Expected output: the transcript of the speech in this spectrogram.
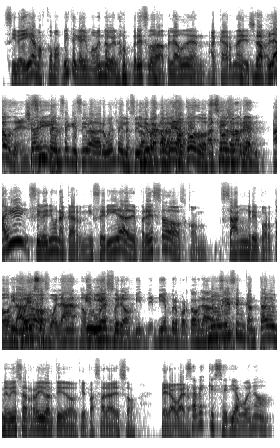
si veíamos como. ¿Viste que hay un momento que los presos aplauden a Carnage? Lo aplauden. Yo sí. ahí pensé que se iba a dar vuelta y los iba Y a iba a matar comer a todos, sí, todos yo los presos. también. Ahí, si venía una carnicería de presos con sangre por todos Y lados. huesos volando, y miembros, mi- de- miembros por todos lados. Me sí. hubiese encantado y me hubiese re divertido que pasara eso. Pero bueno. ¿Sabes qué sería bueno?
